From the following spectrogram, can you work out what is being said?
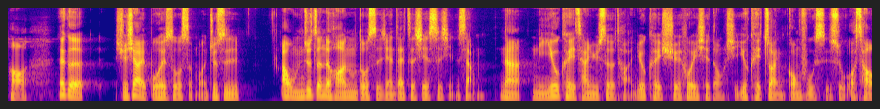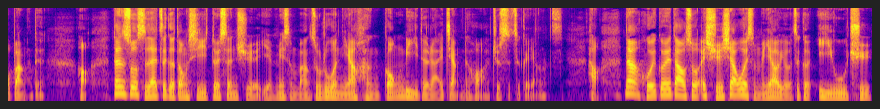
哦，那个学校也不会说什么，就是。啊，我们就真的花那么多时间在这些事情上，那你又可以参与社团，又可以学会一些东西，又可以赚功夫时数，我超棒的。好，但是说实在，这个东西对升学也没什么帮助。如果你要很功利的来讲的话，就是这个样子。好，那回归到说，哎，学校为什么要有这个义务去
